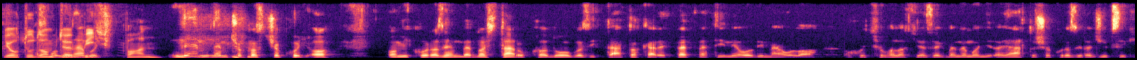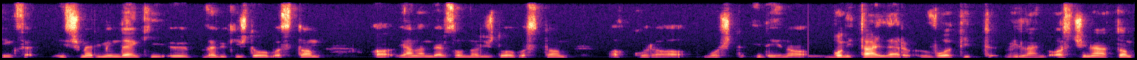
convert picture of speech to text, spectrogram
Jó, tudom, mondanám, több is van. nem, nem csak az, csak hogy a, amikor az ember nagy sztárokkal dolgozik, tehát akár egy Pat Metheny, Oldie Meola, hogyha valaki ezekben nem annyira jártas, akkor azért a Gypsy Kings-et ismeri mindenki, ő velük is dolgoztam, a Jan Andersonnal is dolgoztam, akkor a, most idén a Bonnie Tyler volt itt villányban, azt csináltam.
